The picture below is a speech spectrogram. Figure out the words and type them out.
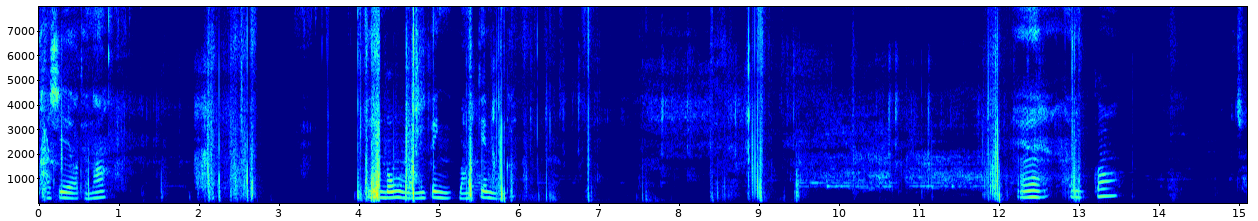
다시 해야 되나? 게임 너무 망게임, 망게임인가? 에, 하니까. 자,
